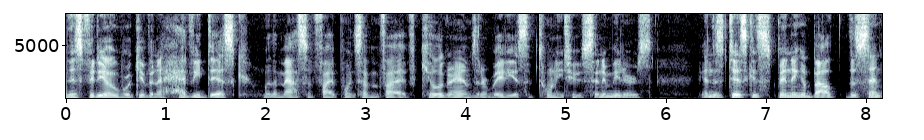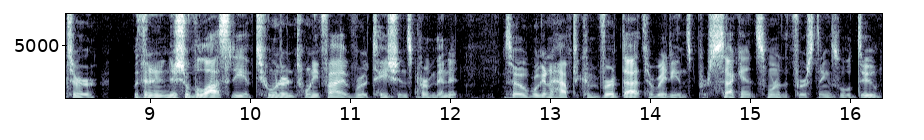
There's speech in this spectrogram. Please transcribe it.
this video, we're given a heavy disk with a mass of 5.75 kilograms and a radius of 22 centimeters. And this disk is spinning about the center with an initial velocity of 225 rotations per minute. So we're going to have to convert that to radians per second. It's one of the first things we'll do.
